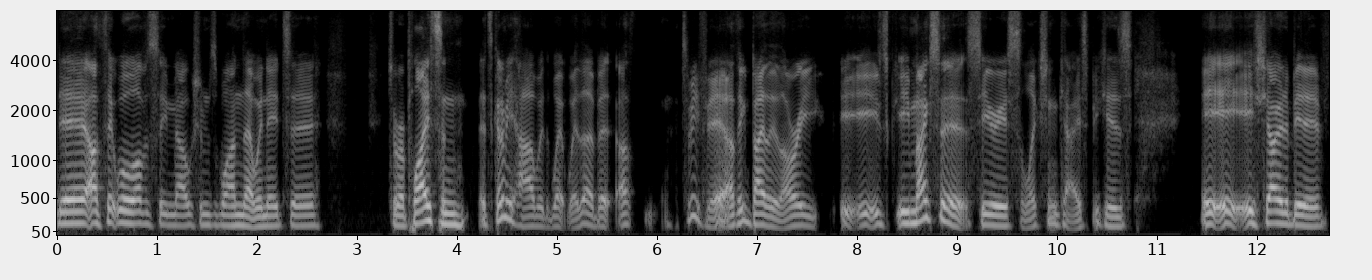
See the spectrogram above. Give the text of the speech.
Yeah, I think well, obviously Melksham's one that we need to to replace, and it's going to be hard with wet weather. But uh, to be fair, I think Bailey Laurie he makes a serious selection case because he showed a bit of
